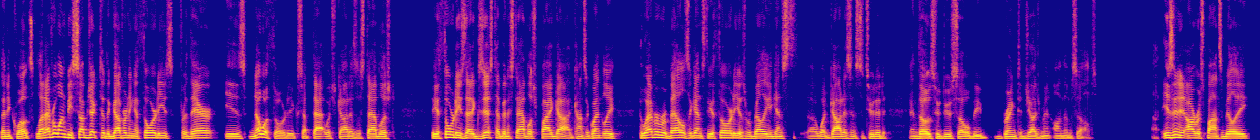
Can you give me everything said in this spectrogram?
then he quotes, Let everyone be subject to the governing authorities, for there is no authority except that which God has established. The authorities that exist have been established by God. Consequently, whoever rebels against the authority is rebelling against uh, what God has instituted, and those who do so will be bring to judgment on themselves. Uh, isn't it our responsibility,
